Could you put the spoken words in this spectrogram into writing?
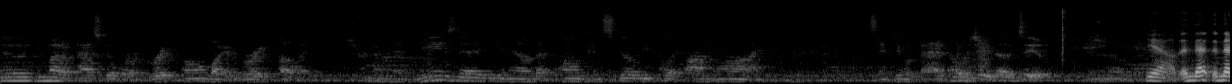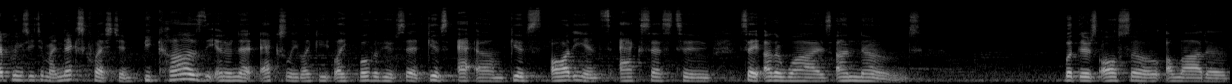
mood, he might have passed over a great poem by a great poet. Sure. And these days, you know, that poem can still be put online. Same thing with bad poetry, though, too. Yeah, and that and that brings me to my next question. Because the internet actually, like you, like both of you have said, gives a- um, gives audience access to say otherwise unknowns. But there's also a lot of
